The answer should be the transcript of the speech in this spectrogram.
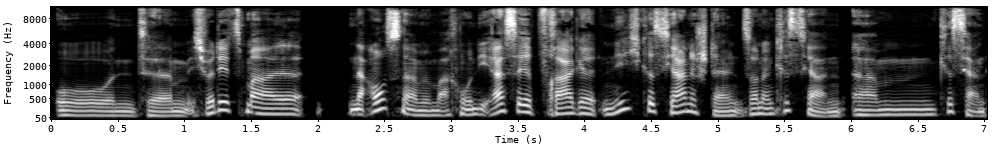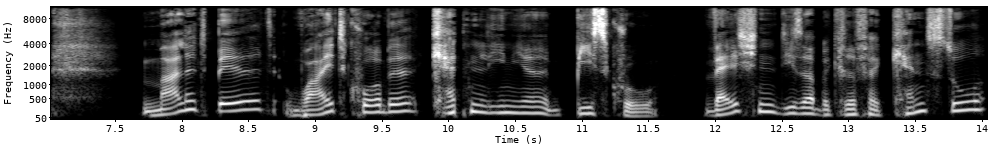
Und ähm, ich würde jetzt mal eine Ausnahme machen und die erste Frage nicht Christiane stellen, sondern Christian. Ähm, Christian, Mallet-Bild, White-Kurbel, Kettenlinie, B-Screw. Welchen dieser Begriffe kennst du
